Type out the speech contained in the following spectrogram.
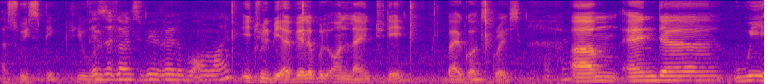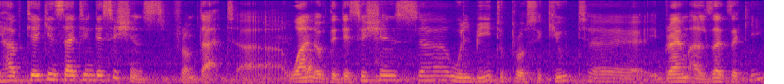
as we speak. You Is it going to be available online? it will be available online today by God's grace. Okay. Um, and uh, we have taken certain decisions from that. Uh, one of the decisions uh, will be to prosecute uh, Ibrahim Al Zakzaki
